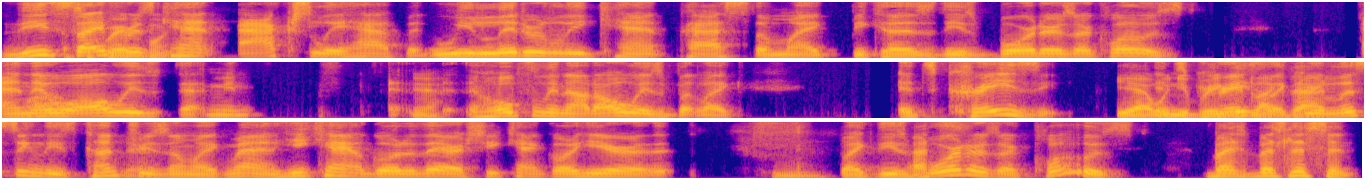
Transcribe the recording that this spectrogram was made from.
These That's ciphers can't actually happen. We literally can't pass the mic because these borders are closed. And they will always, I mean, Yeah. hopefully not always, but like it's crazy. Yeah, when It's you bring crazy. it like, that, you're listing these countries, I'm like, man, he can't go to there, she can't go here. Mm. Like these That's- borders are closed but but listen,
